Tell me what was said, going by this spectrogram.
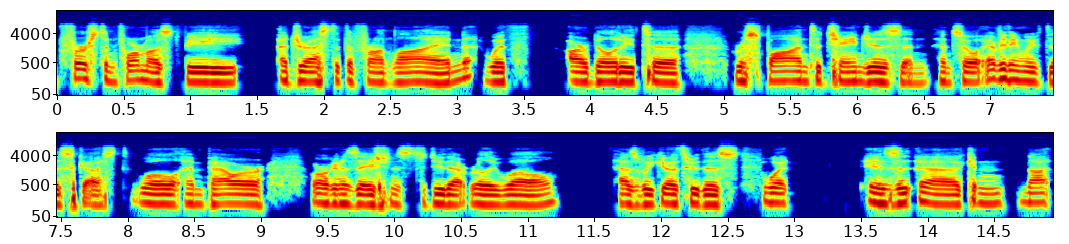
first and foremost be addressed at the front line with our ability to respond to changes. And, and so everything we've discussed will empower organizations to do that really well as we go through this, what is uh, can not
